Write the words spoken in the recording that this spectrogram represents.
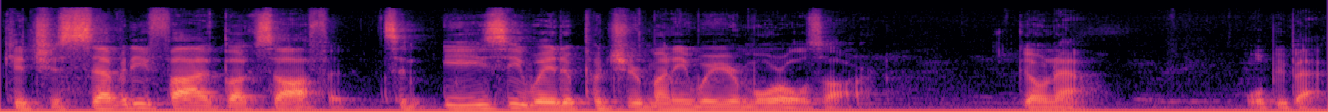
gets you 75 bucks off it. It's an easy way to put your money where your morals are. Go now. We'll be back.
